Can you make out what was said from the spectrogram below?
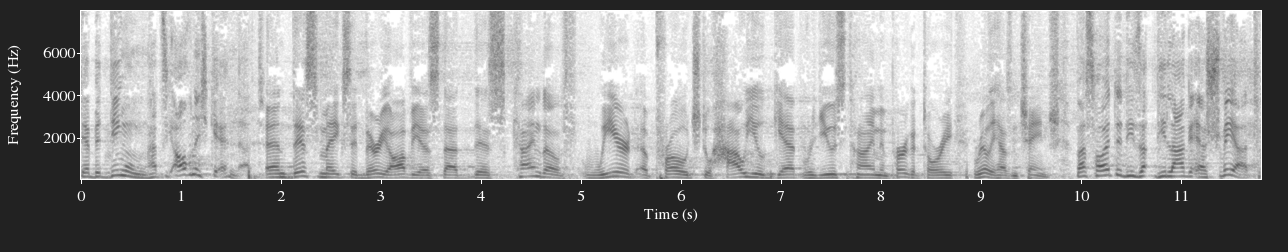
der Bedingungen hat sich auch nicht geändert. And this makes it very obvious that this kind of weird approach to how you get reduced time in purgatory really hasn't changed. Was heute die, die Lage erschwert,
